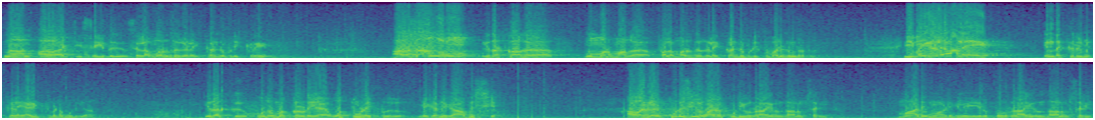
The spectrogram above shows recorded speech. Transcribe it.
நான் ஆராய்ச்சி செய்து சில மருந்துகளை கண்டுபிடிக்கிறேன். அரசாங்கமும் இதற்காக மும்மரமாக பல மருந்துகளை கண்டுபிடித்து வருகின்றது. இவைகளாலே இந்த கிருமிகளை அழித்துவிட முடியாது. இதற்கு பொதுமக்களுடைய ஒத்துழைப்பு மிக மிக அவசியம். அவர்கள் குடிசையில் வாழக்கூடியவர்களாக இருந்தாலும் சரி மாடி மாடிகளே இருப்பவர்களாக இருந்தாலும் சரி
